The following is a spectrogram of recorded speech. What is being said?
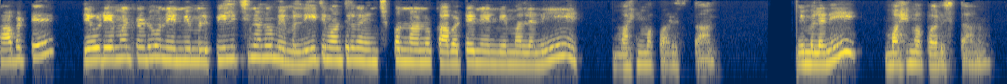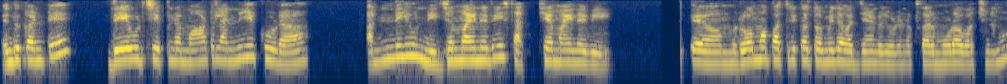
కాబట్టి దేవుడు ఏమంటున్నాడు? నేను మిమ్మల్ని పిలిచినను మిమ్మల్ని నీతిమంతులుగా ఎంచుకున్నాను కాబట్టి నేను మిమ్మల్ని మహిమపరుస్తాను. మిమ్మల్ని మహిమపరుస్తాను. ఎందుకంటే దేవుడు చెప్పిన మాటలన్నీ కూడా అన్నీ నిజమైనవి సత్యమైనవి. రోమ పత్రిక తొమ్మిదవ అధ్యాయంలో చూడండి ఒకసారి మూడవ వచనము.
